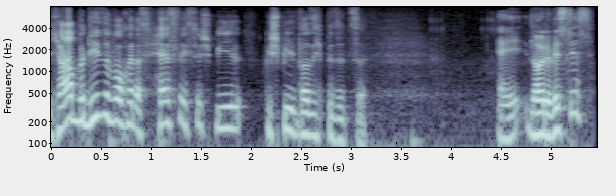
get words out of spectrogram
ich habe diese Woche das hässlichste Spiel gespielt, was ich besitze. Ey, Leute, wisst ihr's?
